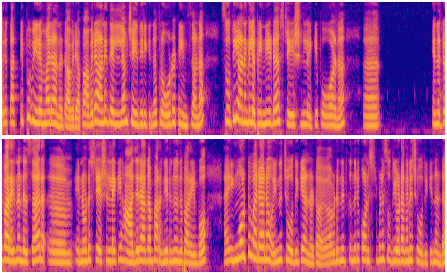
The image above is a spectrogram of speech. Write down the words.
ഒരു തട്ടിപ്പ് വീരന്മാരാണ് കേട്ടോ അവർ അപ്പോൾ അവരാണ് ഇതെല്ലാം ചെയ്തിരിക്കുന്നത്. ഫ്രോഡ് ടീംസാണ്. സുധിയാണെങ്കിൽ പിന്നീട് സ്റ്റേഷനിലേക്ക് പോവാണ്. എന്നിട്ട് പറയുന്നുണ്ട് സർ എന്നോട് സ്റ്റേഷനിലേക്ക് ഹാജരാകാൻ പറഞ്ഞിരുന്നു എന്ന് പറയുമ്പോൾ ഇങ്ങോട്ട് വരാനോ? എന്ന് ചോദിക്കുകയാണ് കേട്ടോ. അവിടെ നിൽക്കുന്ന ഒരു കോൺസ്റ്റബിൾ സുതിയോട് അങ്ങനെ ചോദിക്കുന്നുണ്ട്.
